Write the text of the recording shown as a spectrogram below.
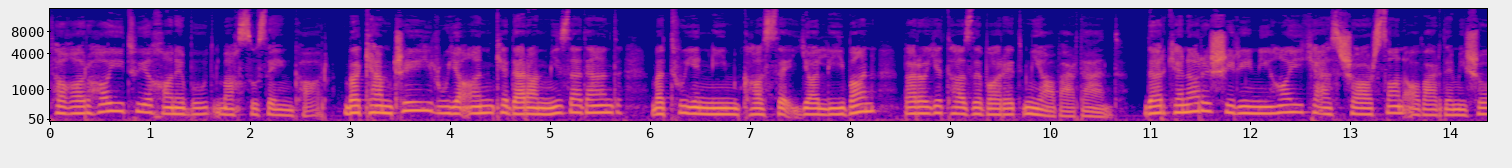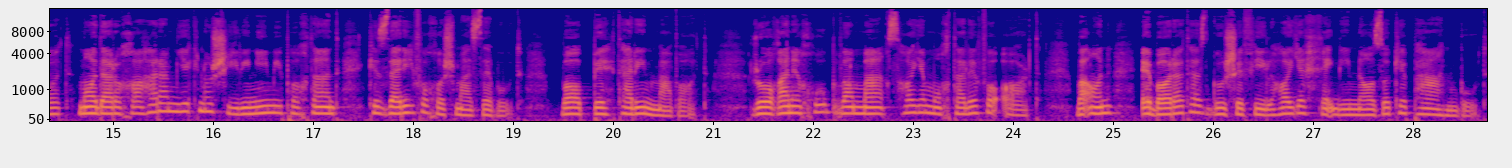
تاغارهایی توی خانه بود مخصوص این کار و کمچه روی آن که در آن می‌زدند و توی نیم کاسه یا لیوان برای تازه وارد می آوردند. در کنار شیرینی هایی که از شارسان آورده می‌شد، مادر و خواهرم یک نوع شیرینی می پختند که ظریف و خوشمزه بود با بهترین مواد روغن خوب و مغزهای مختلف و آرد و آن عبارت از گوش های خیلی نازک پهن بود.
